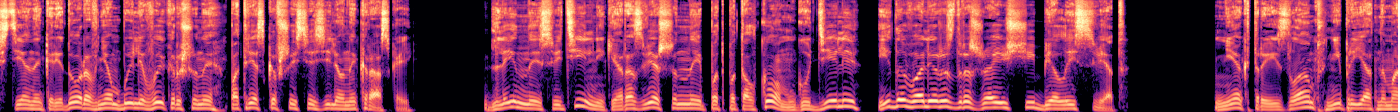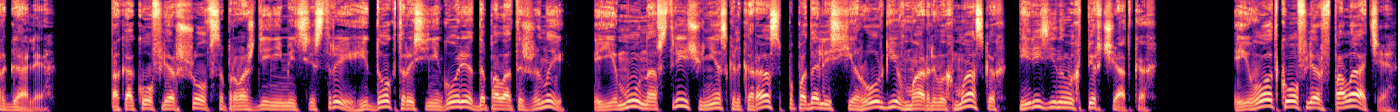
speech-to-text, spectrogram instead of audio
Стены коридора в нем были выкрашены потрескавшейся зеленой краской. Длинные светильники, развешанные под потолком, гудели и давали раздражающий белый свет. Некоторые из ламп неприятно моргали. Пока Кофлер шел в сопровождении медсестры и доктора Синегоря до палаты жены, Ему навстречу несколько раз попадались хирурги в марлевых масках и резиновых перчатках. И вот Кофлер в палате,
